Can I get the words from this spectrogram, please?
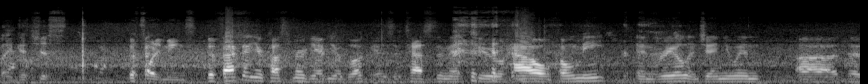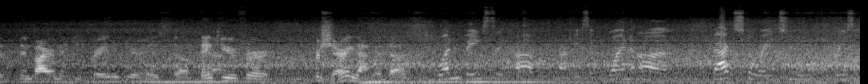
Like Yeah. it's just that's what it means. The fact that your customer gave you a book is a testament to how homey and real and genuine uh, the, the environment you've created here is. So thank you for for sharing that with us. one basic, um, not basic, one um, backstory to the reason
